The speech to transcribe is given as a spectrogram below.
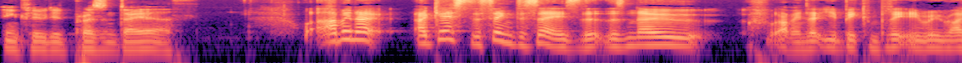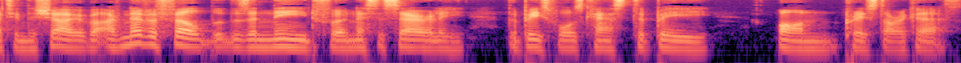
included present day Earth? Well, I mean, I, I guess the thing to say is that there's no. I mean, that you'd be completely rewriting the show, but I've never felt that there's a need for necessarily the Beast Wars cast to be on prehistoric Earth.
